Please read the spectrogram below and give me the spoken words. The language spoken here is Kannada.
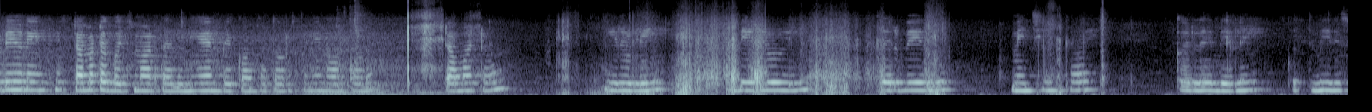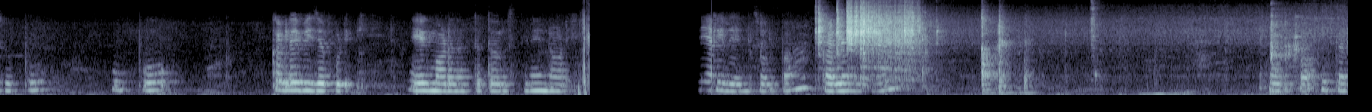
ಕುಡಿಯೋನಿ ಟೊಮೆಟೊ ಗೊಜ್ಜು ಮಾಡ್ತಾ ಇದ್ದೀನಿ ಏನು ಬೇಕು ಅಂತ ತೋರಿಸ್ತೀನಿ ನೋಡಿಕೊಂಡು ಟೊಮೆಟೊ ಈರುಳ್ಳಿ ಬೆಳ್ಳುಳ್ಳಿ ಕರಿಬೇವು ಮೆಣಸಿನ್ಕಾಯಿ ಕಡಲೆಬೇಳೆ ಕೊತ್ತಂಬರಿ ಸೊಪ್ಪು ಉಪ್ಪು ಕಡಲೆ ಬೀಜ ಪುಡಿ ಹೇಗೆ ಮಾಡೋದಂತ ತೋರಿಸ್ತೀನಿ ನೋಡಿ. ಹಾಕಿದ್ದೀನಿ ಸ್ವಲ್ಪ. ಕಡಲೆ ಸ್ವಲ್ಪ ಈ ಥರ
